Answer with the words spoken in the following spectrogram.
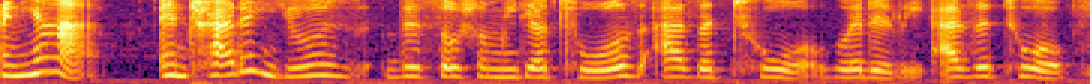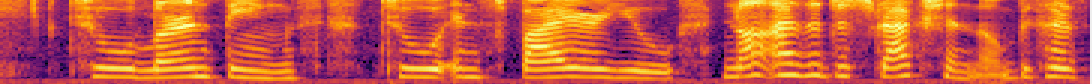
and yeah, and try to use the social media tools as a tool, literally, as a tool to learn things, to inspire you, not as a distraction though, because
